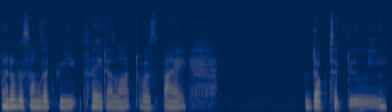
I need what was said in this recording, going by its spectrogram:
one of the songs that we played a lot was by Dr. Tumi,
